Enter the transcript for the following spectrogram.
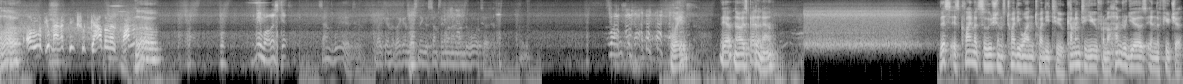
Hello? All of humanity should gather as one. Hello? Meanwhile, let's get. Sounds weird. Like I'm, like I'm listening to something when I'm underwater. Wait. Yeah, no, it's better now. This is Climate Solutions 2122, coming to you from 100 years in the future,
